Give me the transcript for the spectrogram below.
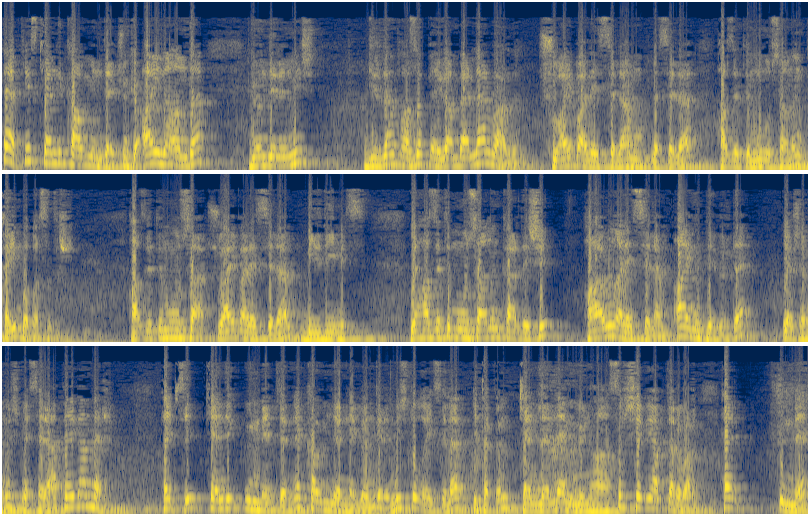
herkes kendi kavminde. Çünkü aynı anda gönderilmiş birden fazla peygamberler vardı. Şuayb aleyhisselam mesela Hazreti Musa'nın kayınbabasıdır. Hazreti Musa, Şuayb aleyhisselam bildiğimiz ve Hazreti Musa'nın kardeşi Harun aleyhisselam aynı devirde yaşamış mesela peygamber. Hepsi kendi ümmetlerine, kavimlerine gönderilmiş. Dolayısıyla bir takım kendilerine münhasır şeriatları var. Her ümmet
